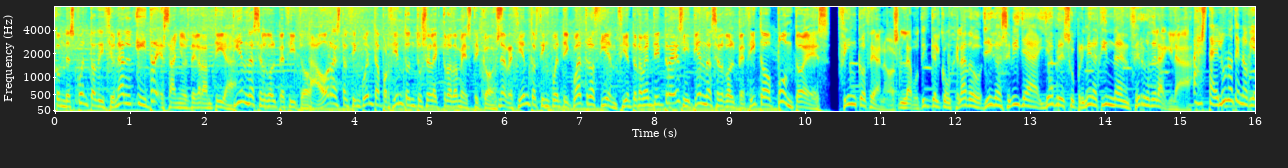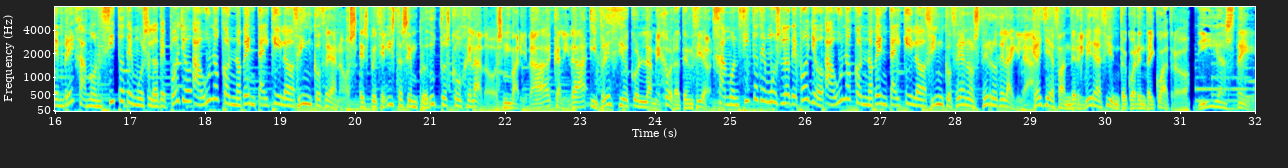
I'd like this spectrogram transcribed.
con descuento adicional y tres años de garantía. Tiendas El Golpecito. Ahorra hasta el 50% en tus electrodomésticos. 954-100-193 y tiendaselgolpecito.es. Cinco Océanos, la boutique del congelado, llega a Sevilla y abre su primera tienda en Cerro del Águila. Hasta el 1 de noviembre, jamoncito de muslo de pollo a 1,90 el kilo. Cinco Océanos, especialistas en productos congelados, variedad, calidad y precio con la mejor atención. Jamoncito de muslo de pollo a 1,90 el kilo. Cinco Océanos Cerro del Águila, calle Afán de Rivera 144. Días de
